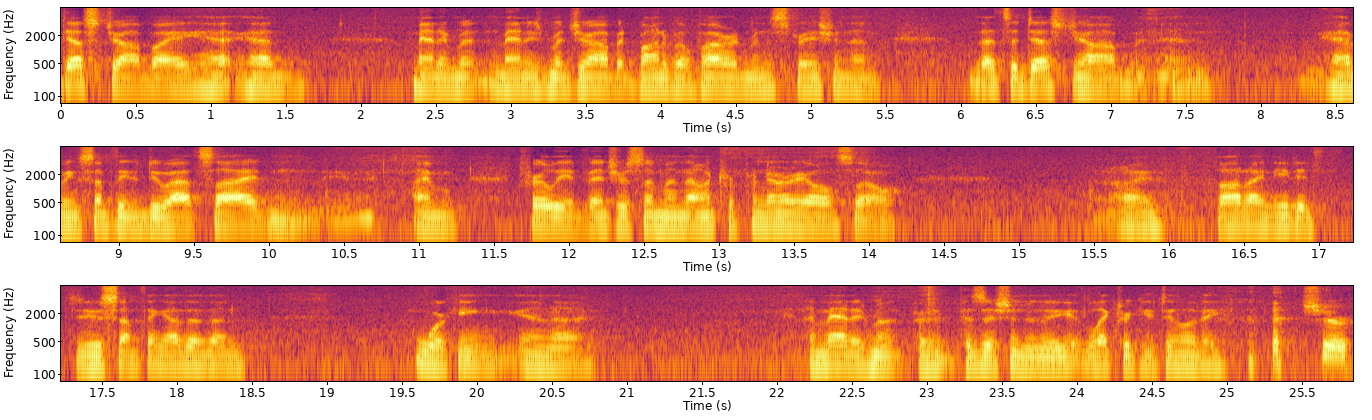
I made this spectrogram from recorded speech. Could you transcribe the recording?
desk job. I had management management job at Bonneville Power Administration, and that's a desk job, and having something to do outside. And I'm fairly adventuresome and entrepreneurial, so I thought I needed to do something other than working in a, in a management po- position in the electric utility. Sure,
